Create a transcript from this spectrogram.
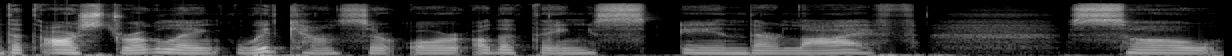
that are struggling with cancer or other things in their life. So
